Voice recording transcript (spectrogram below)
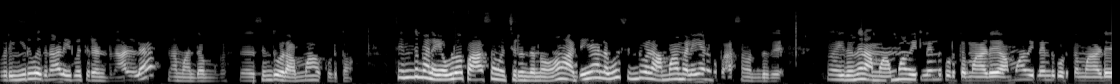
ஒரு இருபது நாள் இருபத்தி ரெண்டு நாளில் நம்ம அந்த சிந்துவோட அம்மாவை கொடுத்தோம். சிந்து மேலே எவ்வளோ பாசம் வச்சுருந்தனோ அதே அளவு சிந்துவோட அம்மா மேலேயே எனக்கு பாசம் இருந்தது ஸோ இது வந்து நம்ம அம்மா வீட்டிலேருந்து கொடுத்த மாடு அம்மா வீட்டிலேருந்து கொடுத்த மாடு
